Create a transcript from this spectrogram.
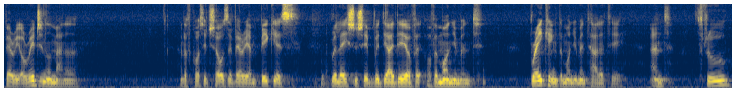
very original manner. And of course, it shows a very ambiguous relationship with the idea of a, of a monument, breaking the monumentality, and through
